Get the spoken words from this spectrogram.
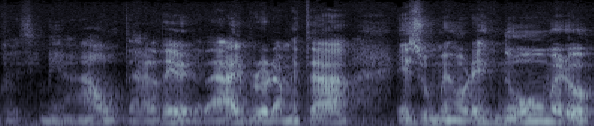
pues, me van a votar de verdad? El programa está en sus mejores números,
